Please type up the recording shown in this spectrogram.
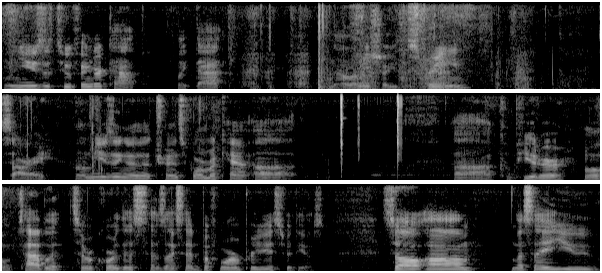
When you use a two finger tap, like that. Now let me show you the screen. Sorry, I'm using a transformer uh, uh, computer, well, tablet to record this, as I said before in previous videos. So, um, let's say you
